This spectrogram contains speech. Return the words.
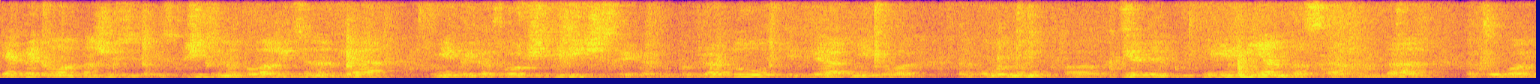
Я к этому отношусь исключительно положительно для некой такой общепедической как бы, подготовки, для некого такого, ну, э, где-то элемента, скажем, да, такого,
